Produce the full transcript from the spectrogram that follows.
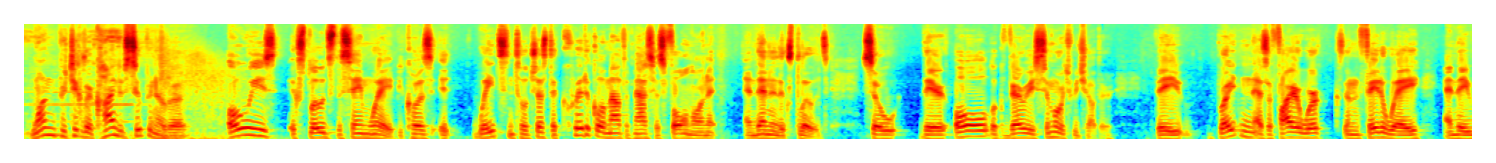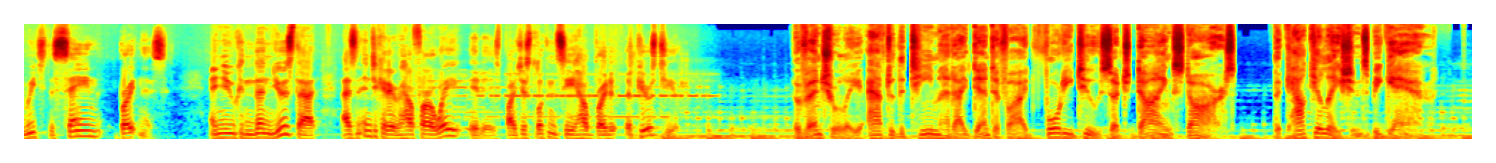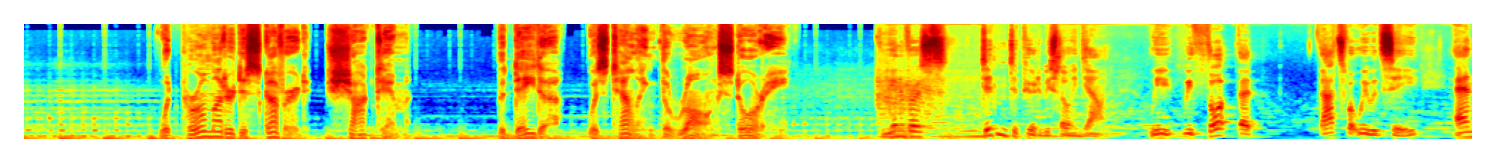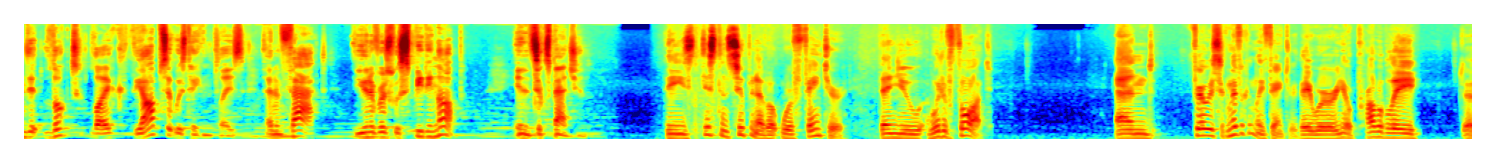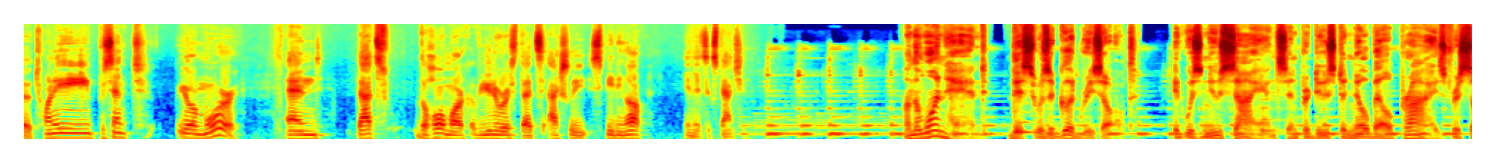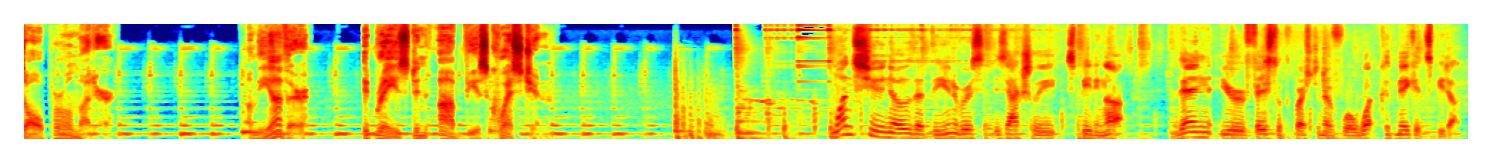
One particular kind of supernova always explodes the same way because it waits until just a critical amount of mass has fallen on it and then it explodes. So they all look very similar to each other. They brighten as a firework and fade away, and they reach the same brightness. And you can then use that as an indicator of how far away it is by just looking to see how bright it appears to you. Eventually, after the team had identified 42 such dying stars, the calculations began. What Perlmutter discovered shocked him. The data was telling the wrong story. The universe didn't appear to be slowing down. We, we thought that that's what we would see, and it looked like the opposite was taking place, that in fact, the universe was speeding up in its expansion. These distant supernovae were fainter than you would have thought, and fairly significantly fainter. They were, you know, probably 20% uh, or more, and that's the hallmark of a universe that's actually speeding up in its expansion. On the one hand, this was a good result. It was new science and produced a Nobel Prize for Saul Perlmutter. On the other, it raised an obvious question. Once you know that the universe is actually speeding up, then you're faced with the question of, well, what could make it speed up?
